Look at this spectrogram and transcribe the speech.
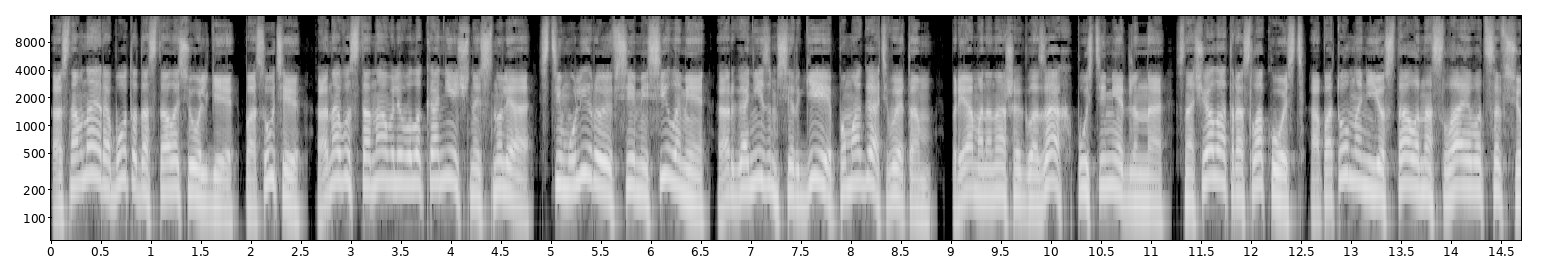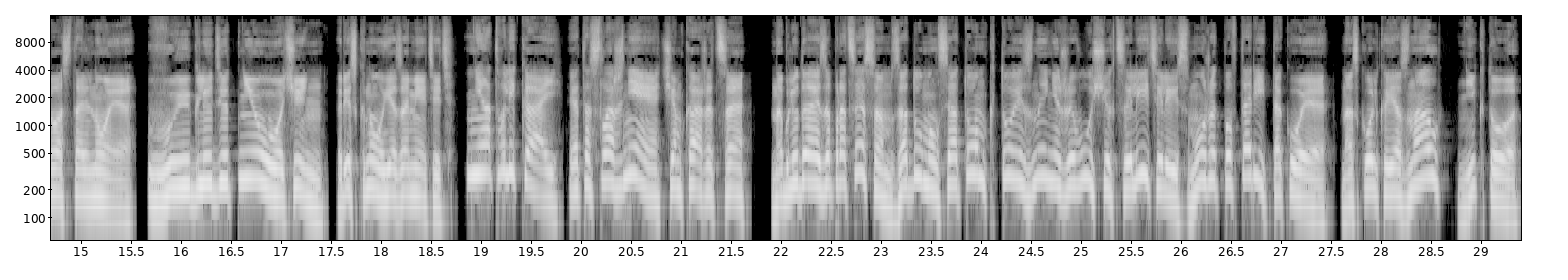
Основная работа досталась Ольге. По сути, она восстанавливала конечность с нуля, стимулируя всеми силами организм Сергея помогать в этом. Прямо на наших глазах, пусть и медленно, сначала отросла кость, а потом на нее стало наслаиваться все остальное. «Выглядит не очень», – рискнул я заметить. «Не отвлекай, это сложнее, чем кажется», Наблюдая за процессом, задумался о том, кто из ныне живущих целителей сможет повторить такое. Насколько я знал, никто.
